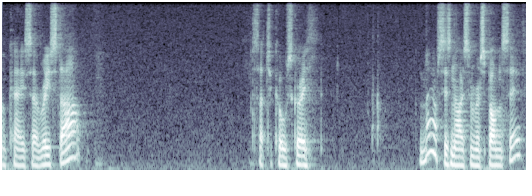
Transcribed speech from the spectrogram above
Okay, so restart. Such a cool screen. The mouse is nice and responsive.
